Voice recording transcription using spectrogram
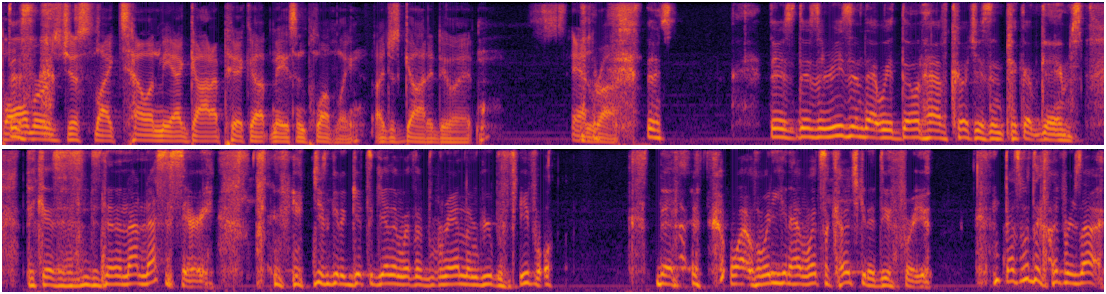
Ballmer's just like telling me I gotta pick up Mason Plumlee. I just gotta do it. And Russ. there's there's there's a reason that we don't have coaches in pickup games because they're not necessary. You're just gonna get together with a random group of people. Then what, what are you gonna have? What's a coach gonna do for you? That's what the Clippers are.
